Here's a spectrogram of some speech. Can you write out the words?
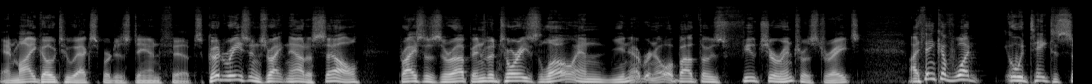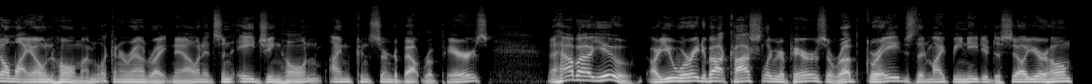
And my go to expert is Dan Phipps. Good reasons right now to sell. Prices are up, inventory's low, and you never know about those future interest rates. I think of what it would take to sell my own home. I'm looking around right now, and it's an aging home. I'm concerned about repairs. Now, how about you? Are you worried about costly repairs or upgrades that might be needed to sell your home?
